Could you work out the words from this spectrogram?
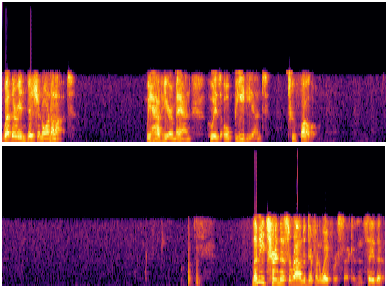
Whether in vision or not, we have here a man who is obedient to follow. Let me turn this around a different way for a second and say this.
